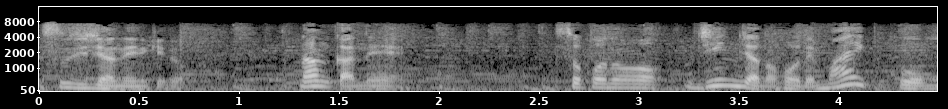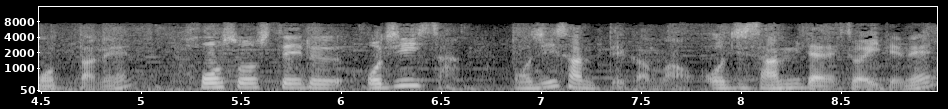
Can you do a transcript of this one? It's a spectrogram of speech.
筋じゃねえけど、なんかね、そこの神社の方でマイクを持ったね、放送しているおじいさん、おじいさんっていうかまあ、おじさんみたいな人がいてね、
